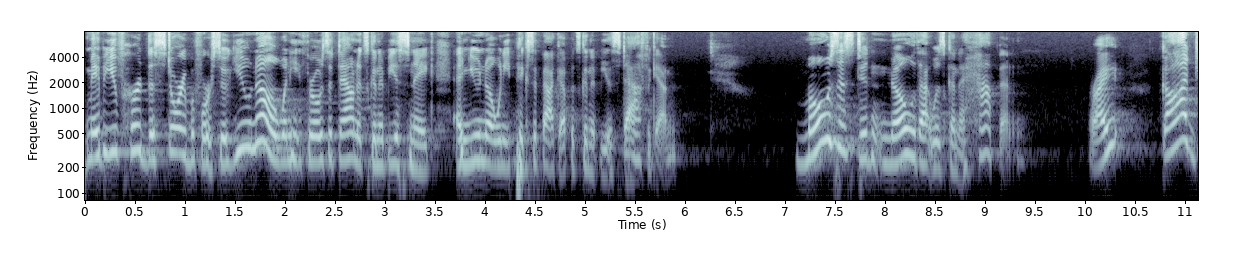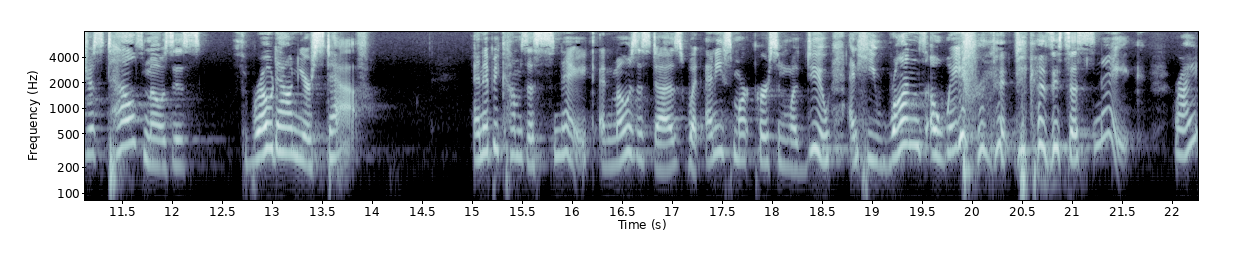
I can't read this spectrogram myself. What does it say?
maybe you've heard this story before, so you know when he throws it down, it's going to be a snake, and you know when he picks it back up, it's going to be a staff again. Moses didn't know that was going to happen, right? God just tells Moses, throw down your staff. And it becomes a snake, and Moses does what any smart person would do, and he runs away from it because it's a snake, right?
